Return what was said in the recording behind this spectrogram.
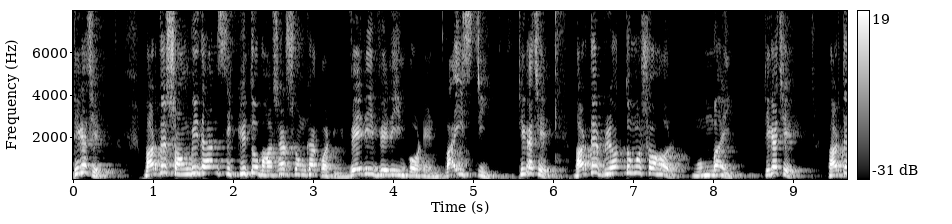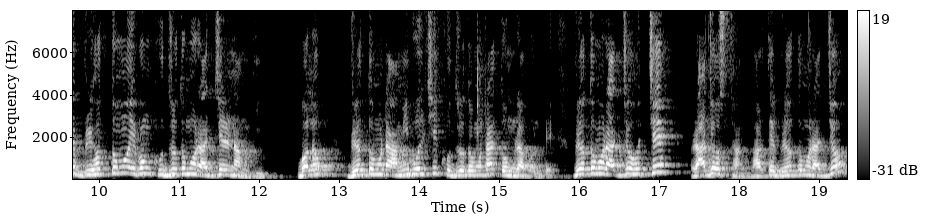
ঠিক আছে? ভারতের সংবিধান স্বীকৃত ভাষার সংখ্যা কটি? ভেরি ভেরি ইম্পর্টেন্ট বাইশটি। ঠিক আছে? ভারতের বৃহত্তম শহর মুম্বাই। ঠিক আছে? ভারতের বৃহত্তম এবং ক্ষুদ্রতম রাজ্যের নাম কি? বলো। বৃহত্তমটা আমি বলছি, ক্ষুদ্রতমটা তোমরা বলবে। বৃহত্তম রাজ্য হচ্ছে রাজস্থান। ভারতের বৃহত্তম রাজ্য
